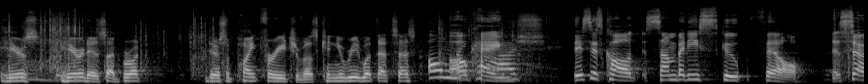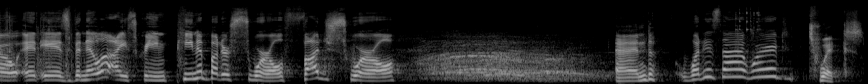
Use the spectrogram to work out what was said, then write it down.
here's here it is. I brought there's a pint for each of us. Can you read what that says? Oh my Okay. gosh. This is called Somebody Scoop Phil. So it is vanilla ice cream, peanut butter swirl, fudge swirl. And What is that word? Twix.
